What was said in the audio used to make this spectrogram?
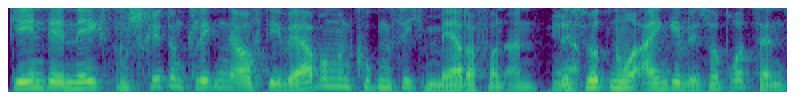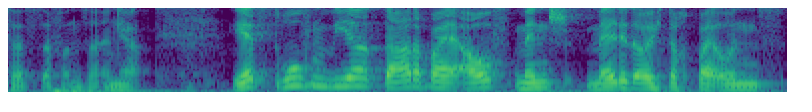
gehen den nächsten Schritt und klicken auf die Werbung und gucken sich mehr davon an? Ja. Das wird nur ein gewisser Prozentsatz davon sein. Ja. Jetzt rufen wir da dabei auf, Mensch, meldet euch doch bei uns,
